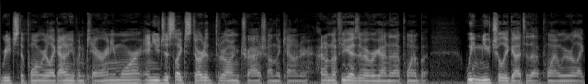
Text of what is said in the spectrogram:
reached the point where you're like, I don't even care anymore, and you just like started throwing trash on the counter. I don't know if you guys have ever gotten to that point, but we mutually got to that point. We were like,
